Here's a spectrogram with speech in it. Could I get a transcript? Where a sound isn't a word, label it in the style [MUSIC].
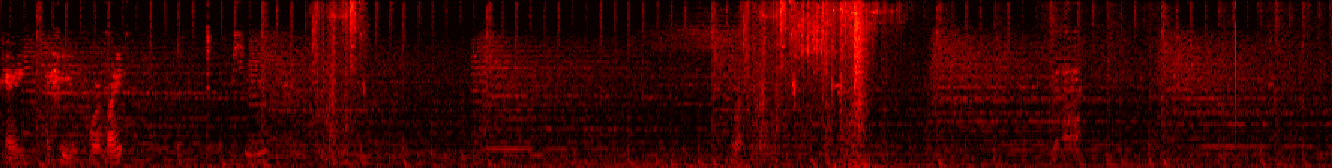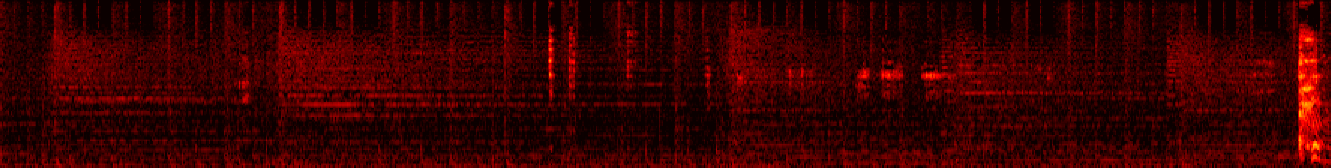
Okay, I see you, Fortnite. I see you. Let's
